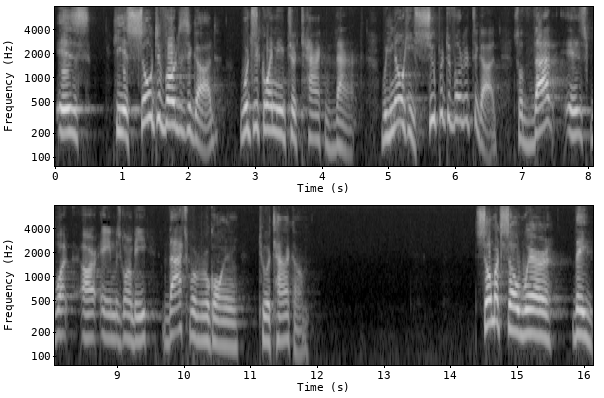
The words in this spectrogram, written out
is he is so devoted to God, we're just going to need to attack that. We know he's super devoted to God, so that is what our aim is going to be. That's where we're going to attack him. So much so where they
